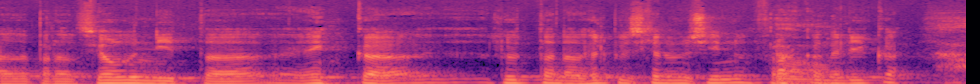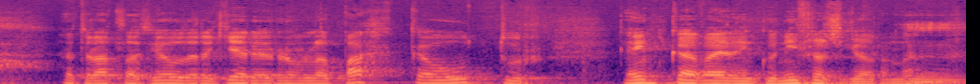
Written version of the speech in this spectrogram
að bara þjóðnýta enga hlutan af heilbríðskirfinu sínu, frakkanir líka. Þetta eru alla þjóður að gera, eru að bakka út úr engavæðingu nýfrælsíkjárana, Mm.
